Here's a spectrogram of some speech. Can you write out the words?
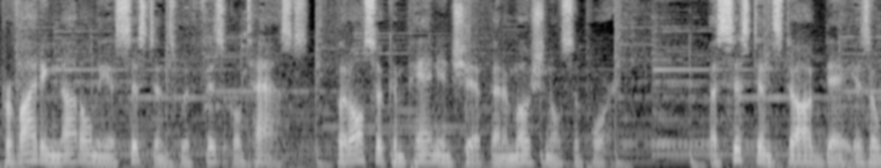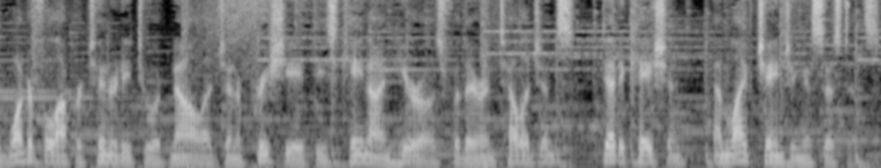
providing not only assistance with physical tasks, but also companionship and emotional support. Assistance Dog Day is a wonderful opportunity to acknowledge and appreciate these canine heroes for their intelligence, dedication, and life changing assistance.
